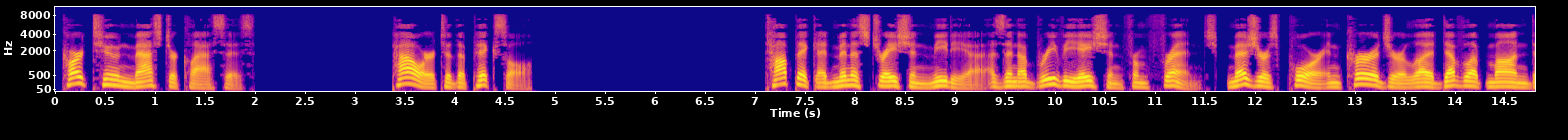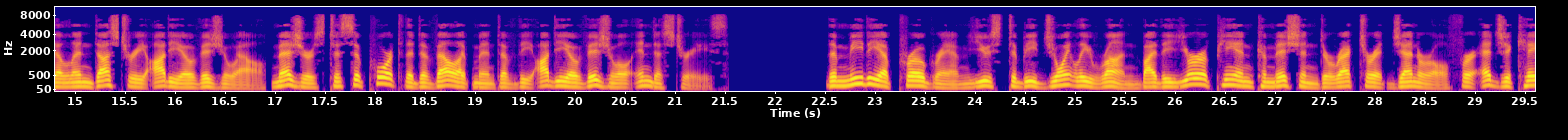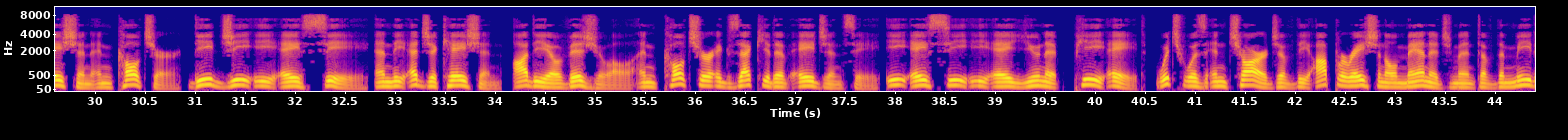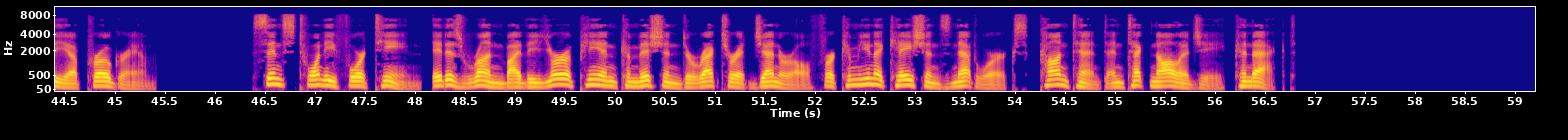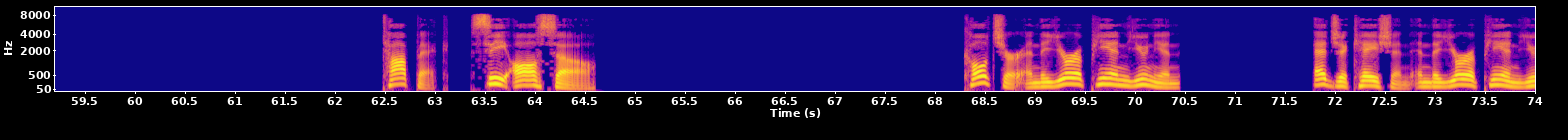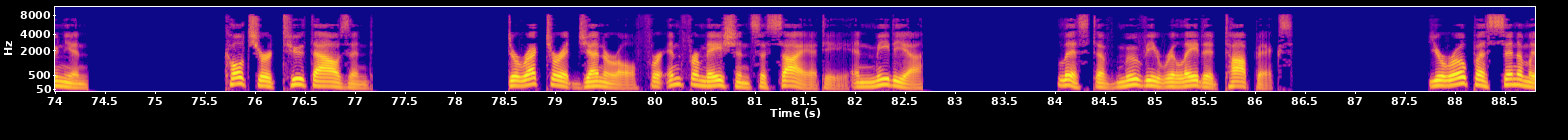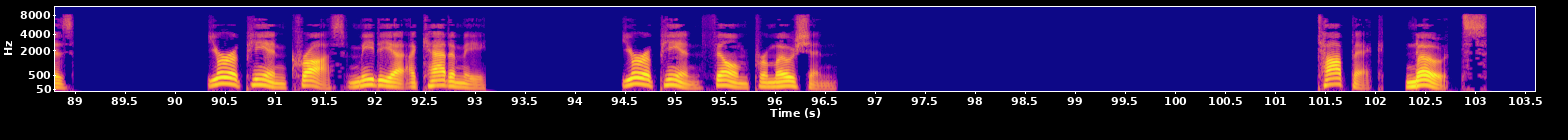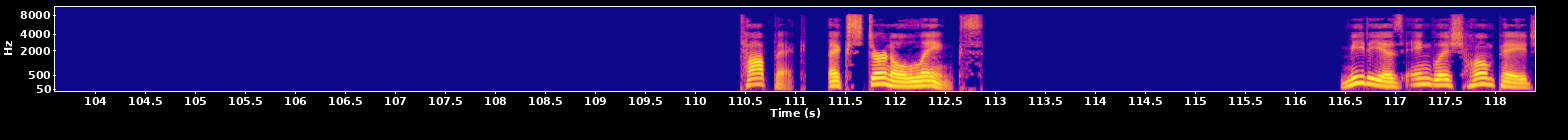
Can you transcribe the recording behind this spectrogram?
Cartoon Masterclasses. Power to the Pixel Topic administration Media is an abbreviation from French, Mesures pour encourager le développement de l'industrie audiovisuelle measures to support the development of the audiovisual industries. The media programme used to be jointly run by the European Commission Directorate General for Education and Culture and the Education, Audiovisual and Culture Executive Agency EACEA Unit P8, which was in charge of the operational management of the media programme. Since 2014, it is run by the European Commission Directorate General for Communications Networks, Content and Technology Connect. Topic See also Culture and the European Union Education in the European Union Culture 2000 Directorate General for Information Society and Media. List of movie-related topics. Europa Cinemas. European Cross Media Academy. European Film Promotion. Notes Topic: External links. Media's English homepage.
